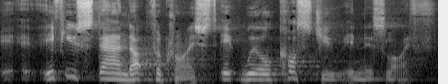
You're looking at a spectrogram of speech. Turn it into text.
If you stand up for Christ, it will cost you in this life.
